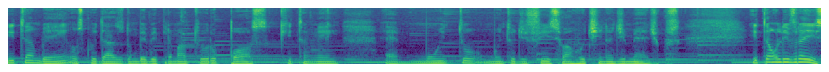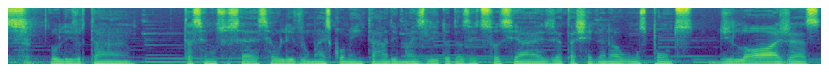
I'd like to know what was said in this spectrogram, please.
e também os cuidados de um bebê prematuro pós, que também é muito, muito difícil a rotina de médicos. Então o livro é isso. O livro está está sendo um sucesso, é o livro mais comentado e mais lido das redes sociais, já está chegando a alguns pontos de lojas,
